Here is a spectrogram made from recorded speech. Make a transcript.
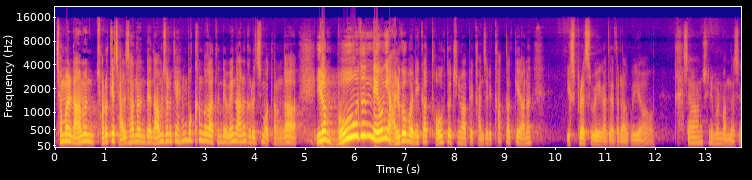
정말 남은 저렇게 잘 사는데 남은 저렇게 행복한 것 같은데 왜 나는 그렇지 못하는가 이런 모든 내용이 알고 보니까 더욱더 주님 앞에 간절히 가깝게 가는 익스프레스웨이가 되더라고요. 가장 주님을 만나서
